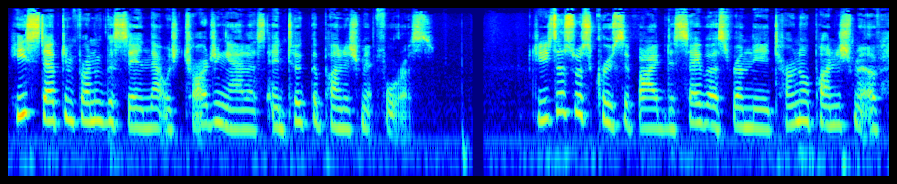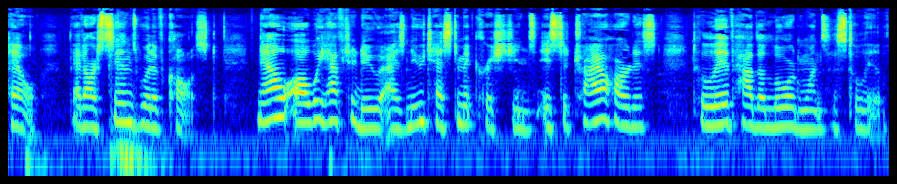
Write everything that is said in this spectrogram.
He stepped in front of the sin that was charging at us and took the punishment for us. Jesus was crucified to save us from the eternal punishment of hell that our sins would have caused. Now, all we have to do as New Testament Christians is to try our hardest to live how the Lord wants us to live.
